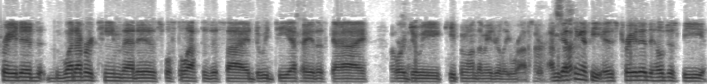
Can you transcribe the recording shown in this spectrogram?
traded, whatever team that is, we'll still have to decide: do we DFA okay. this guy or okay. do we keep him on the major league roster? Right, I'm so guessing that... if he is traded, he'll just be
